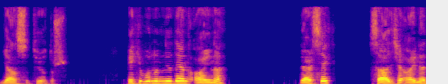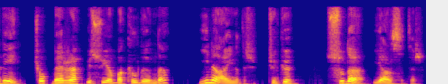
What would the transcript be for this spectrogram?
yansıtıyordur. Peki bunun neden ayna dersek sadece ayna değil çok berrak bir suya bakıldığında yine aynıdır. Çünkü su da yansıtır.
